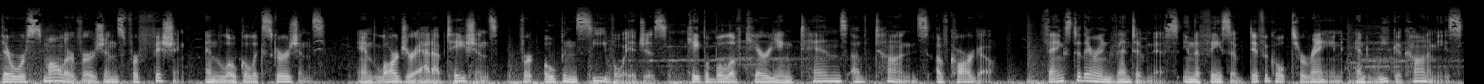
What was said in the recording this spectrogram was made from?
There were smaller versions for fishing and local excursions, and larger adaptations for open sea voyages capable of carrying tens of tons of cargo. Thanks to their inventiveness in the face of difficult terrain and weak economies,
